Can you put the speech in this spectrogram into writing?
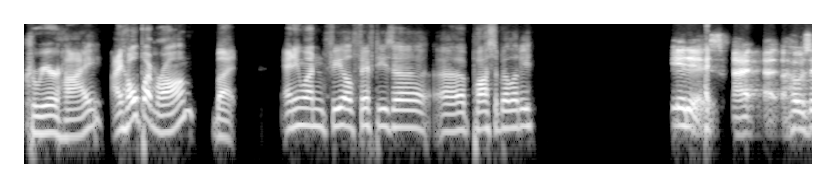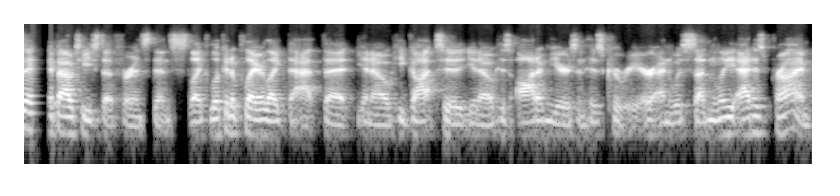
career high. I hope I'm wrong, but anyone feel 50 is a, a possibility? It is. Uh, uh, Jose Bautista, for instance, like look at a player like that, that, you know, he got to, you know, his autumn years in his career and was suddenly at his prime.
